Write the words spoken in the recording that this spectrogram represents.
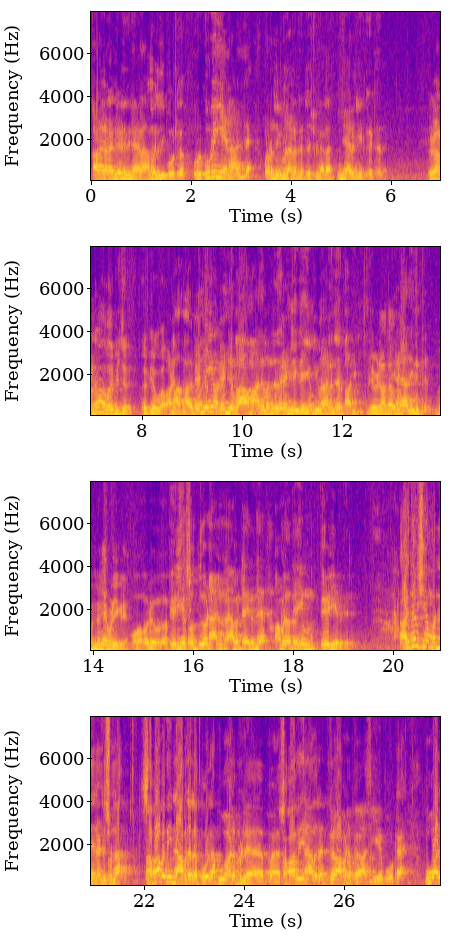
கட கடன் எழுதினாராம் எழுதி போட்டு ஒரு குறுகிய நாள்ல கொண்டு விபுலானந்தர்கிட்ட சொன்னாராம் இங்க அருநீர் கேட்டது. அ- ரெண்டையும் ரெண்டு பாகமா அது வந்தது. ரெண்டு இதையும் விபுலானந்தர் பாதிப்பிச்சு. விழா என்னடா அது இருக்கு? முன்னிலையே முடிக்கிறேன் ஓ, ஒரு பெரிய சொத்து நான் அவர்கிட்ட இருந்த அவ்வளோத்தையும் தேடி எடுத்துட்டு. அடுத்த விஷயம் வந்து என்னன்னு சொன்னா சபாபதி நாவலரை போல பூவாள பிள்ளை சபாபதி நாவலர் திருவாவட பிரகாசியை போட்ட பூவாள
